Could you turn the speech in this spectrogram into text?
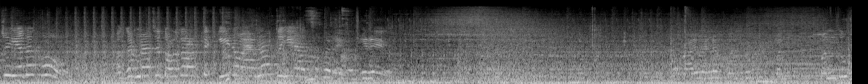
चाचू ये देखो। अगर मैं ऐसे दौड़ते दौड़ते ईट आया ना तो ये ऐसे करेगा, गिरेगा। भाई, मैंने बंदूक बंदूक।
